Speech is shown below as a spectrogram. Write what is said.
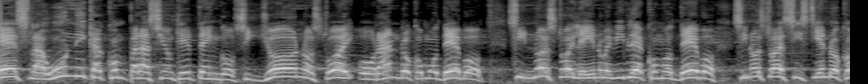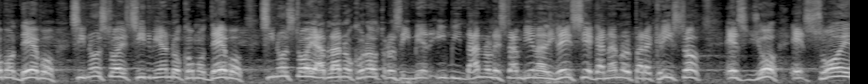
Es la única comparación que yo tengo. Si yo no estoy orando como debo, si no estoy leyendo mi Biblia como debo, si no estoy asistiendo como debo, si no estoy sirviendo como debo, si no estoy hablando con otros, invitándoles también a la iglesia, ganándole para Cristo, es yo, soy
